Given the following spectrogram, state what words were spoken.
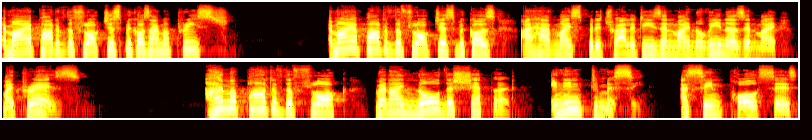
Am I a part of the flock just because I'm a priest? Am I a part of the flock just because I have my spiritualities and my novenas and my, my prayers? I'm a part of the flock when I know the shepherd in intimacy, as St. Paul says,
